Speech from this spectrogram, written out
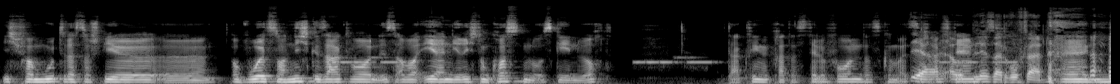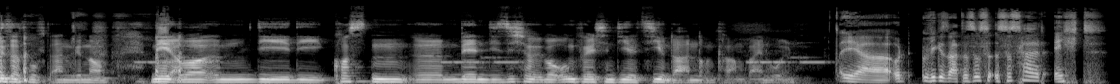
Ich vermute, dass das Spiel, äh, obwohl es noch nicht gesagt worden ist, aber eher in die Richtung kostenlos gehen wird. Da klingelt gerade das Telefon, das können wir jetzt ja, nicht abstellen. Aber Blizzard ruft an. Äh, Blizzard ruft an, genau. Nee, aber ähm, die, die Kosten ähm, werden die sicher über irgendwelchen DLC und anderen Kram reinholen. Ja, und wie gesagt, es ist, es ist halt echt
